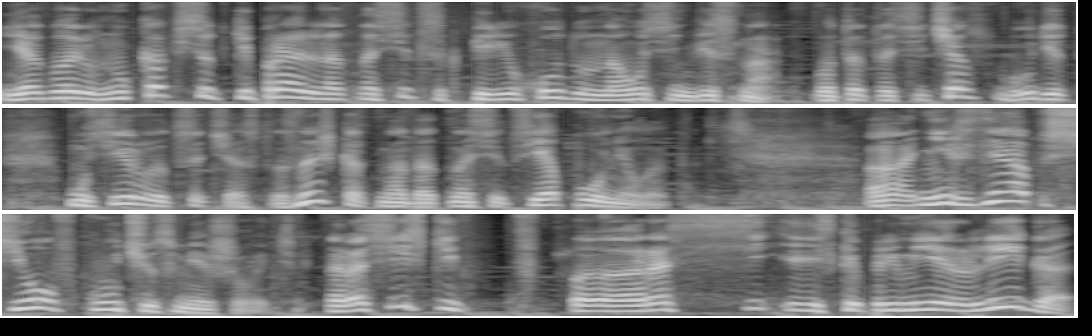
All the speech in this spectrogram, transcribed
Я говорю, ну как все-таки правильно относиться к переходу на осень-весна? Вот это сейчас будет муссироваться часто. Знаешь, как надо относиться? Я понял это. А, нельзя все в кучу смешивать. Российский Э, российская премьер-лига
